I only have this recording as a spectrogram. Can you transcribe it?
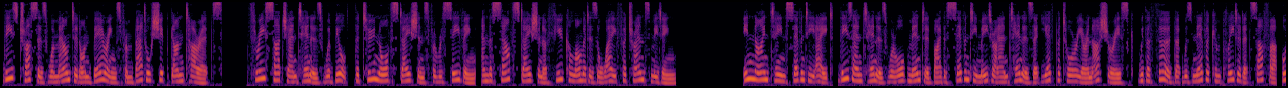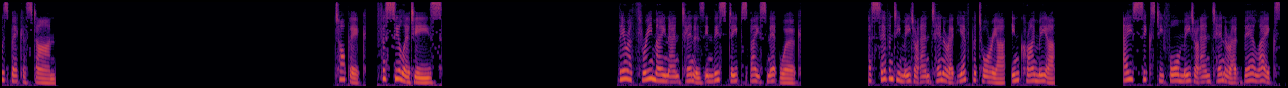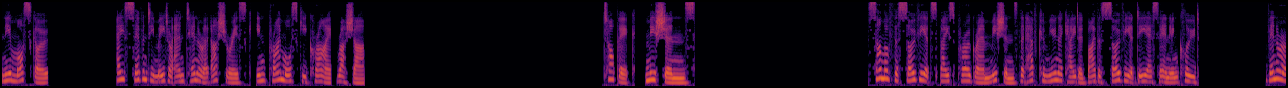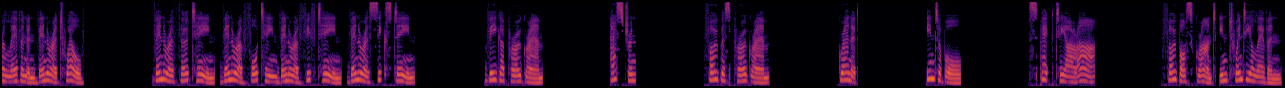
These trusses were mounted on bearings from battleship gun turrets. Three such antennas were built, the two north stations for receiving, and the south station a few kilometers away for transmitting. In 1978, these antennas were augmented by the 70-meter antennas at Yevpatoria and Ussuriysk, with a third that was never completed at Suffa, Uzbekistan. Facilities There are three main antennas in this deep space network, a 70-meter antenna at Yevpatoria, in Crimea. A 64-meter antenna at Bear Lakes, near Moscow. A 70-meter antenna at Ussuriysk, in Primorsky Krai, Russia. Missions Some of the Soviet space program missions that have communicated by the Soviet DSN include Venera 11 and Venera 12 Venera 13, Venera 14 Venera 15, Venera 16 Vega program Astron Phobos program Granat Interball Spec TRR Phobos Grunt in 2011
